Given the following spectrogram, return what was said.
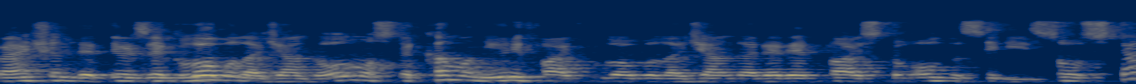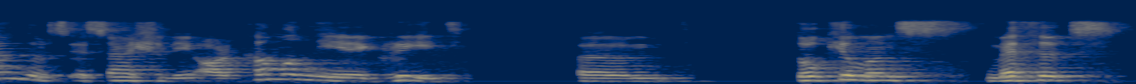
mentioned that there's a global agenda, almost a common unified global agenda that applies to all the cities. So standards essentially are commonly agreed um, documents, methods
